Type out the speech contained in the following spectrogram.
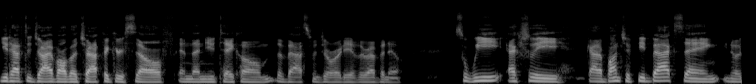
you'd have to drive all the traffic yourself and then you take home the vast majority of the revenue. So we actually got a bunch of feedback saying, you know,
